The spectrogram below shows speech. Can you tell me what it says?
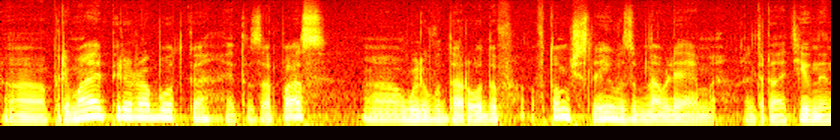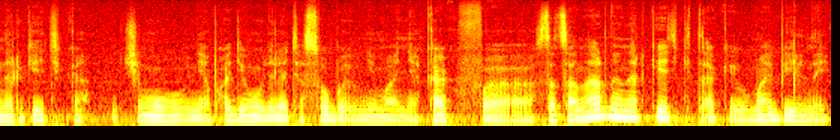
э, прямая переработка, это запас э, углеводородов, в том числе и возобновляемая альтернативная энергетика, чему необходимо уделять особое внимание, как в э, стационарной энергетике, так и в мобильной.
